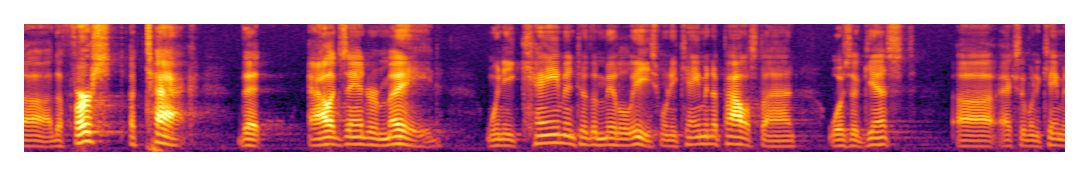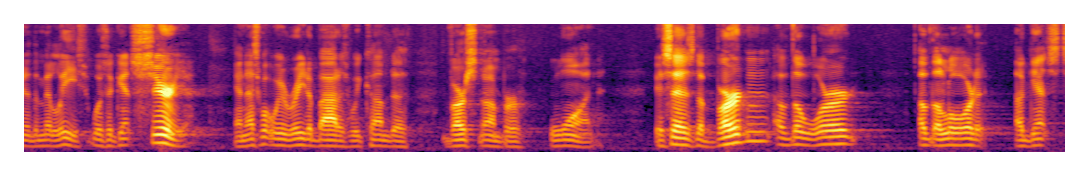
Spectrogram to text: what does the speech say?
uh, the first attack that Alexander made when he came into the Middle East, when he came into Palestine, was against, uh, actually, when he came into the Middle East, was against Syria. And that's what we read about as we come to verse number one. It says, The burden of the word of the Lord against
